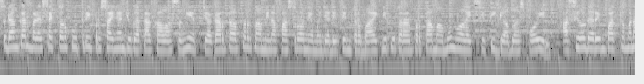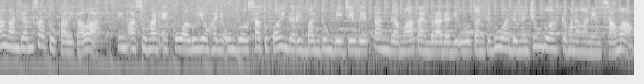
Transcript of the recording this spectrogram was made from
Sedangkan pada sektor putri persaingan juga tak kalah sengit. Jakarta Pertamina Fastron yang menjadi tim terbaik di putaran pertama mengoleksi 13 poin. Hasil dari empat kemenangan dan satu kali kalah. Tim asuhan Eko Waluyo hanya unggul satu poin dari Bandung BJB Tanda Mata yang berada di urutan kedua dengan jumlah kemenangan yang sama.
